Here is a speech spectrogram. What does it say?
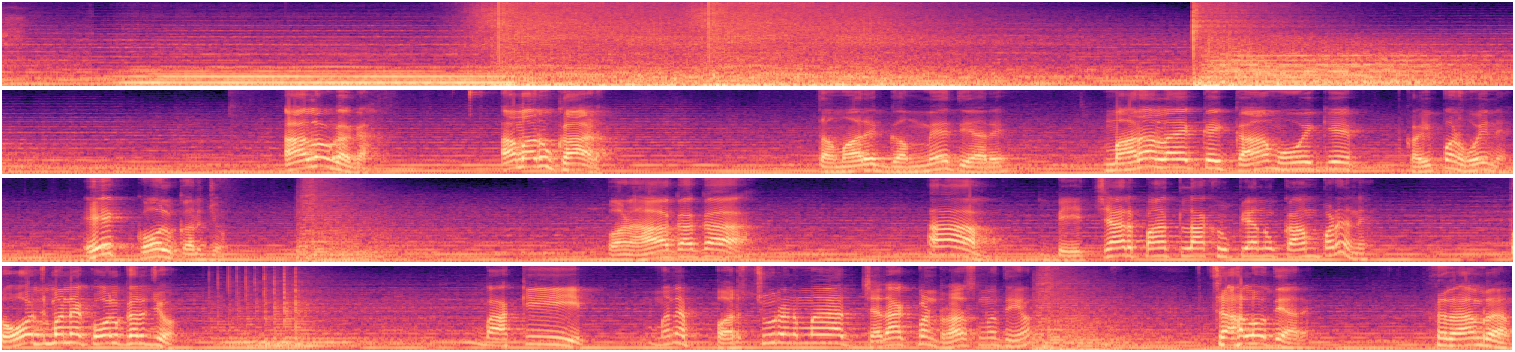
હાલો કાકા આ મારું કાર્ડ. તમારે ગમે ત્યારે મારા લાયક કંઈ કામ હોય કે કંઈ પણ હોય ને એક કોલ કરજો. પણ હા કાકા આ બે ચાર પાંચ લાખ રૂપિયાનું કામ પડે ને તો જ મને કોલ કરજો. બાકી મને પરચુરણમાં જરાક પણ રસ નથી હો. ચાલો ત્યારે. રામ રામ.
